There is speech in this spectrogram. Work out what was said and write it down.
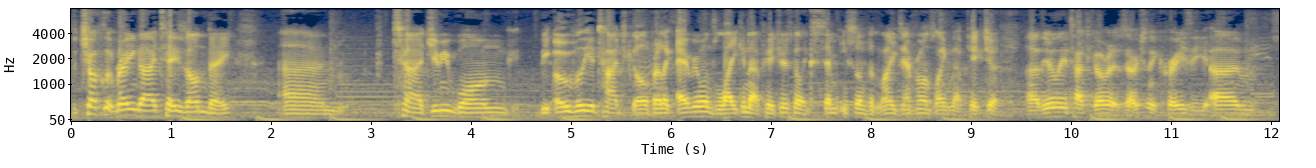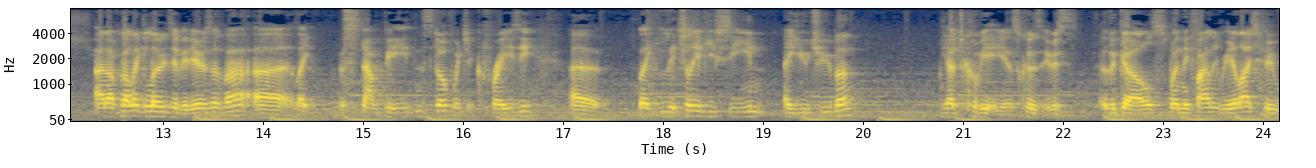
the Chocolate Rain guy Tay Zonday, um, uh, Jimmy Wong, the overly attached girlfriend. Like everyone's liking that picture. It's got like seventy something likes. Everyone's liking that picture. Uh, the overly attached girlfriend is actually crazy. Um, and I've got like loads of videos of that, uh, like the stampede and stuff, which are crazy. Uh, like literally, if you've seen a YouTuber, you have to cover your ears because it was the girls when they finally realized who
